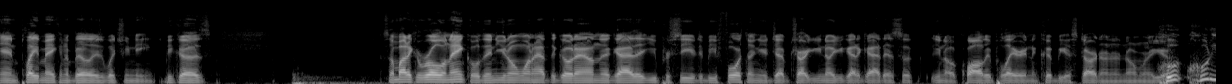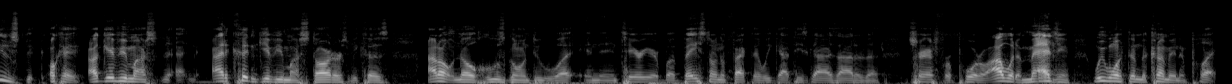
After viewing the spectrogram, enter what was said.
and playmaking ability is what you need because – somebody could roll an ankle, then you don't want to have to go down to a guy that you perceive to be fourth on your depth chart. You know, you got a guy that's a you know quality player and it could be a starter in a normal year. Who who do you? Okay, I'll give you my. I couldn't give you my starters because I don't know who's going to do what in the interior. But based on the fact that we got these guys out of the transfer portal, I would imagine we want them to come in and play.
